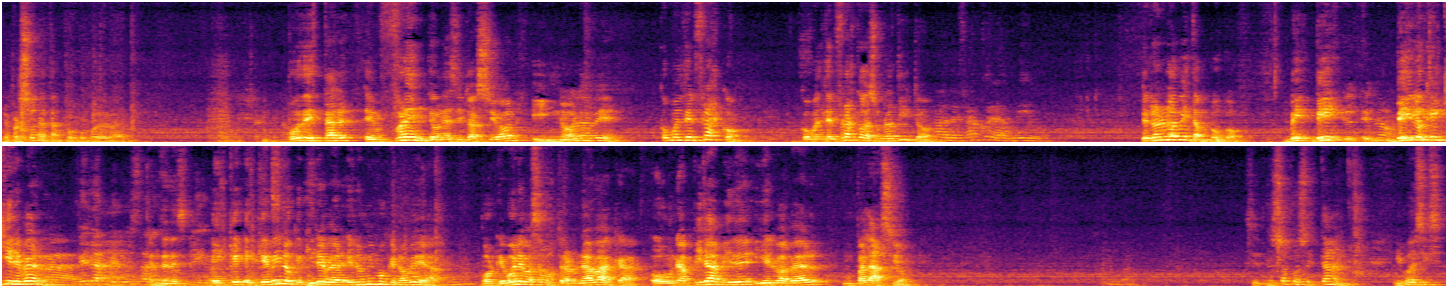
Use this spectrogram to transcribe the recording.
La persona tampoco puede ver. Puede estar enfrente a una situación y no la ve. Como el del frasco. Como el del frasco de hace un ratito. Ah, de Franco era amigo. Pero no la ve tampoco. Ve, ve, ve lo que él quiere ver. Del ¿Entendés? El que, el que ve lo que quiere ver es lo mismo que no vea. Porque vos le vas a mostrar una vaca o una pirámide y él va a ver un palacio. Los ojos están. Y vos decís,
